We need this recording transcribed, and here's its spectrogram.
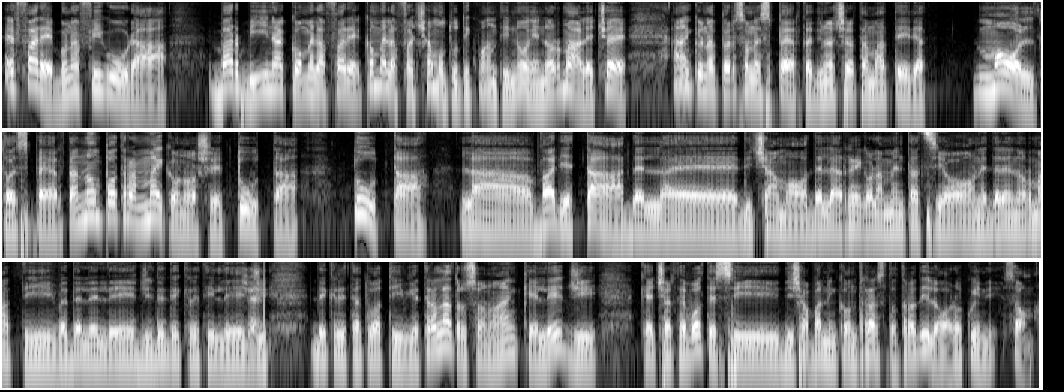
e farebbe una figura barbina come la, fare- come la facciamo tutti quanti noi, è normale, cioè anche una persona esperta di una certa materia molto esperta non potrà mai conoscere tutta, tutta la varietà delle, diciamo, della regolamentazione, delle normative, delle leggi, dei decreti leggi, certo. decreti attuativi, che tra l'altro sono anche leggi che certe volte si, diciamo, vanno in contrasto tra di loro, quindi insomma,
